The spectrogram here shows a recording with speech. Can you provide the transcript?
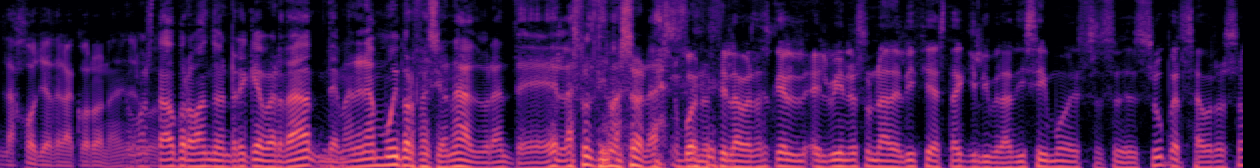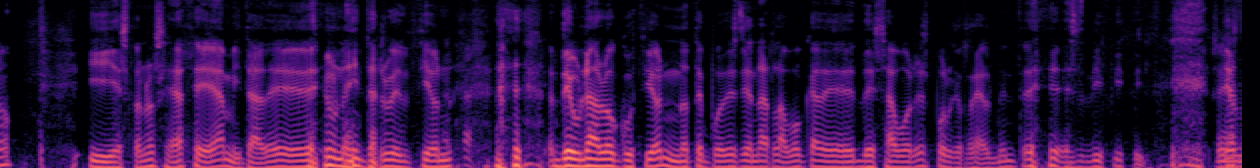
la joya de la corona. Hemos estado probando, Enrique, ¿verdad? De manera muy profesional durante las últimas horas. Bueno, sí, la verdad es que el, vino es una delicia, está equilibradísimo, es súper sabroso. Y esto no se hace ¿eh? a mitad de una intervención, de una locución. No te puedes llenar la boca de, sabores porque realmente es difícil. Señor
